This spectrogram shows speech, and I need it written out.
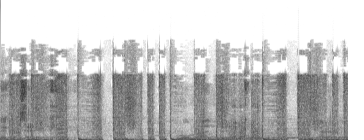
Tech Tech. Romantic. Garage.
